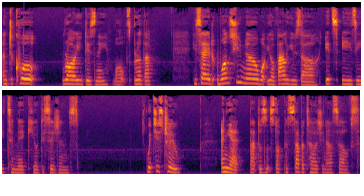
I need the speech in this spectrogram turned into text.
And to quote Roy Disney, Walt's brother, he said, Once you know what your values are, it's easy to make your decisions which is true. And yet, that doesn't stop us sabotaging ourselves.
